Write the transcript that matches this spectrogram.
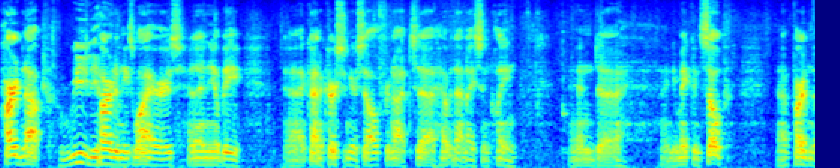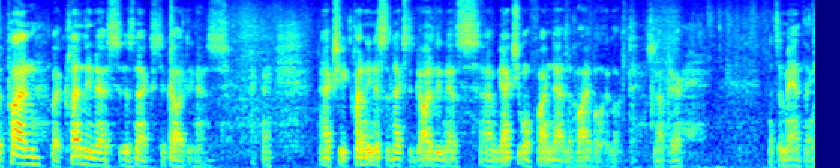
harden up really hard in these wires, and then you'll be uh, kind of cursing yourself for not uh, having that nice and clean. And uh, when you're making soap, uh, pardon the pun, but cleanliness is next to godliness. Actually, cleanliness is next to godliness. Um, you actually won't find that in the Bible. I looked. It's not there. That's a man thing.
